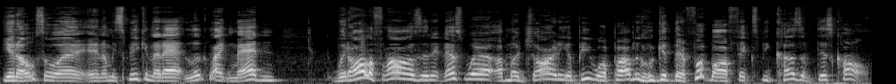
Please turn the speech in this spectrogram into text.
You know, so uh, and I mean, speaking of that, look like Madden with all the flaws in it. That's where a majority of people are probably gonna get their football fixed because of this call.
